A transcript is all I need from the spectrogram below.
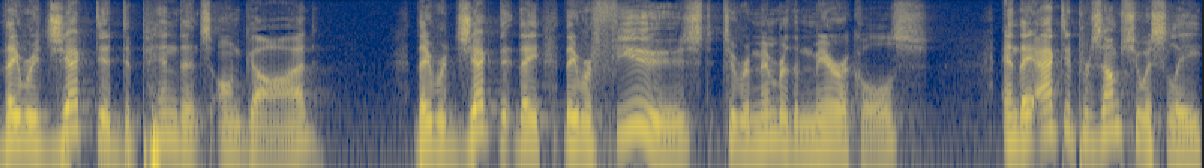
They rejected dependence on God. They rejected, they, they refused to remember the miracles, and they acted presumptuously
